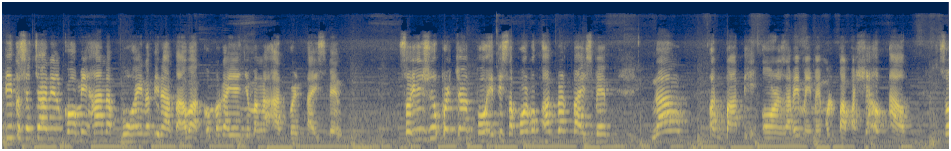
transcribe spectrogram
dito sa channel ko, may hanap buhay na tinatawag. Kumbaga yan yung mga advertisement. So yung super chat po, it is a form of advertisement ng pagbati or sabi may may magpapa-shout out. So,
